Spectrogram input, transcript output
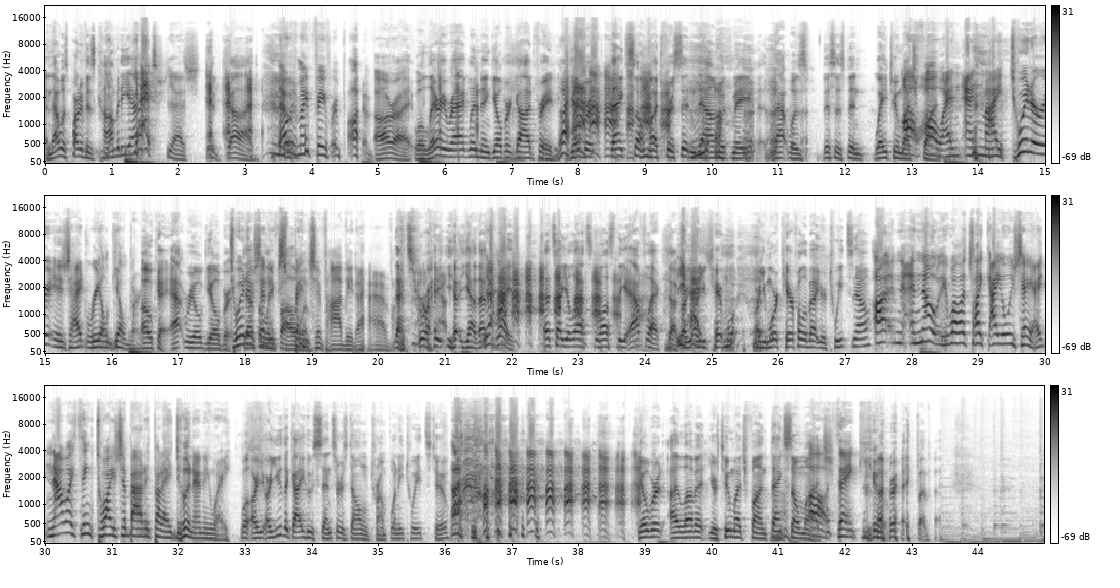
And that was part of his comedy act? Yes, yes. Good God. That was my favorite part of it. All right. Well, Larry Ragland and Gilbert Gottfried. Gilbert, thanks so much for sitting down with me. That was this has been way too much oh, fun. Oh, and, and my Twitter is at Real Gilbert. Okay, at Real Gilbert. Twitter's Definitely an expensive hobby to have. That's right. Yeah, yeah, that's right. That's how you last lost the Aflac duck. Are, you- are you care, more, are you more careful about your tweets now? Uh, n- and no, well, it's like I always say. I, now I think twice about it, but I do it anyway. Well, are you are you the guy who censors Donald Trump when he tweets too? Gilbert, I love it. You're too much fun. Thanks so much. Oh, much. thank you. All right. Bye bye.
